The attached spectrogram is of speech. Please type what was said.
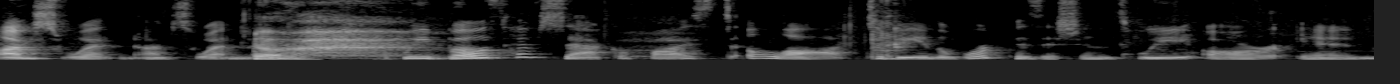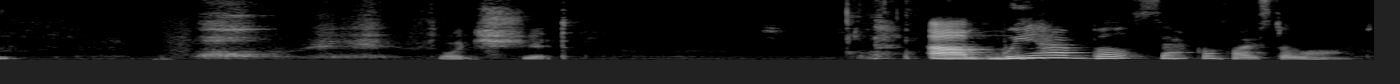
I'm sweating. I'm sweating. we both have sacrificed a lot to be in the work positions we are in. feel like shit. Um, we have both sacrificed a lot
